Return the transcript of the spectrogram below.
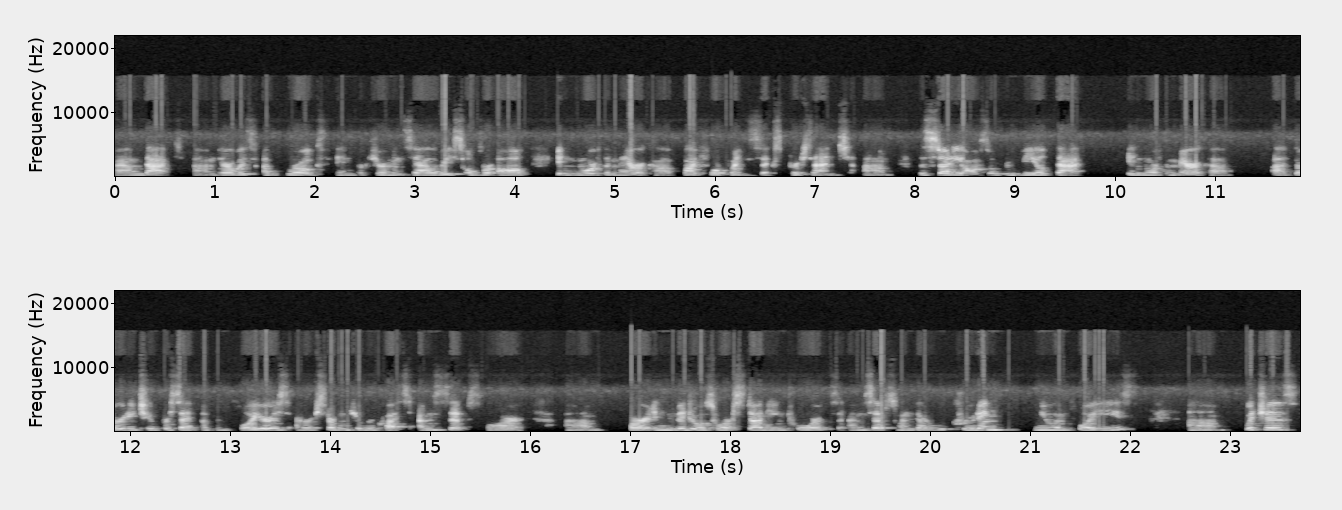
found that um, there was a growth in procurement salaries overall in North America by 4.6%. Um, the study also revealed that in North America, 32% uh, of employers are starting to request MCIPS for um, for individuals who are studying towards MCIPS when they're recruiting new employees, um, which is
